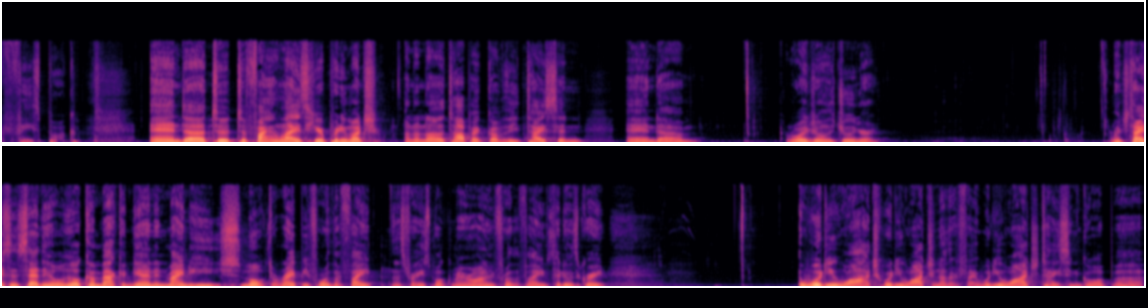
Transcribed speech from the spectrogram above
Facebook. And uh, to to finalize here, pretty much on another topic of the Tyson and um, Roy Jones Jr., which Tyson said he'll he'll come back again. And mind you, he smoked right before the fight. That's right, he smoked marijuana before the fight. He said it was great. Would you watch? Would you watch another fight? Would you watch Tyson go up, uh,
